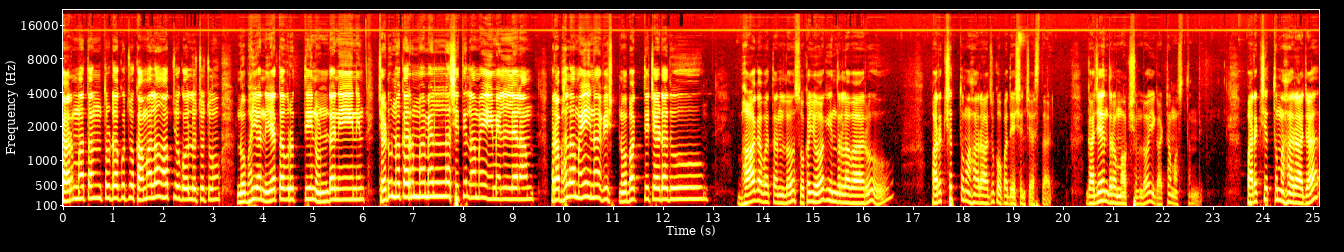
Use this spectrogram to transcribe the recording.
కర్మతంత్రుడకుచు కమలాక్షు గొల్లుచుచు నుభయ నియత వృత్తి నుండనేని చెడును కర్మ మెల్ల శిథిలమై మెల్లెన ప్రబలమైన విష్ణు భక్తి చెడదు భాగవతంలో సుఖయోగీంద్రుల వారు పరీక్షత్తు మహారాజుకు ఉపదేశం చేస్తాడు. గజేంద్ర మోక్షంలో ఈ ఘట్టం వస్తుంది. పరీక్షత్తు మహారాజా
